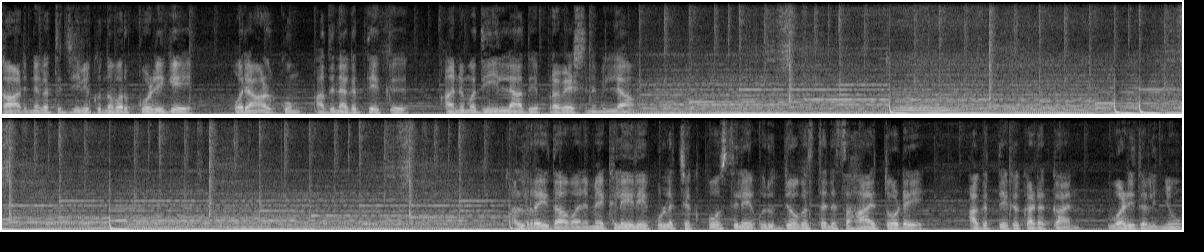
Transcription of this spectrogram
കാടിനകത്ത് ജീവിക്കുന്നവർക്കൊഴികെ ഒരാൾക്കും അതിനകത്തേക്ക് അനുമതിയില്ലാതെ പ്രവേശനമില്ല. അൽറൈദ വനമേഖലയിലേക്കുള്ള ചെക്ക് പോസ്റ്റിലെ ഒരു ഉദ്യോഗസ്ഥന്റെ സഹായത്തോടെ അകത്തേക്ക് കടക്കാൻ വഴി തെളിഞ്ഞു.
